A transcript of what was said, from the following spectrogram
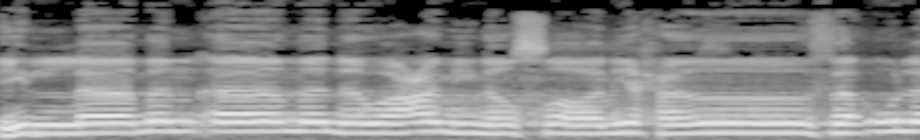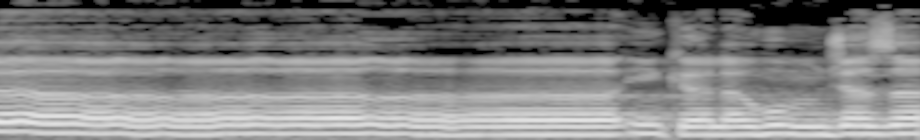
إلا من آمن وعمل صالحا فأولئك لهم جزاء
